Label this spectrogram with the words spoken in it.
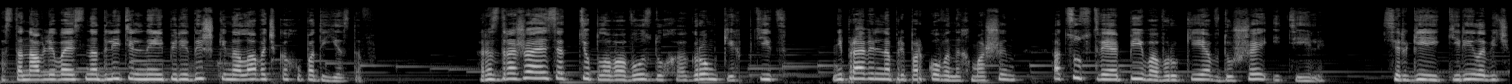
останавливаясь на длительные передышки на лавочках у подъездов. Раздражаясь от теплого воздуха, громких птиц, неправильно припаркованных машин, отсутствия пива в руке, в душе и теле, Сергей Кириллович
